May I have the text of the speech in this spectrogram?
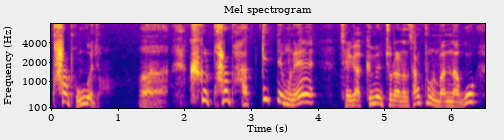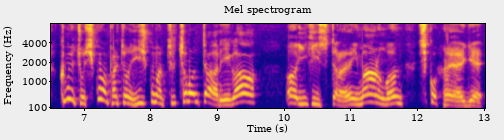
팔아본 거죠. 어. 그걸 팔아봤기 때문에 제가 금연초라는 상품을 만나고 금연초 19만 8천 원, 29만 7천 원짜리가 어, 이게 있었잖아요. 이만한 건 19, 에, 이게,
